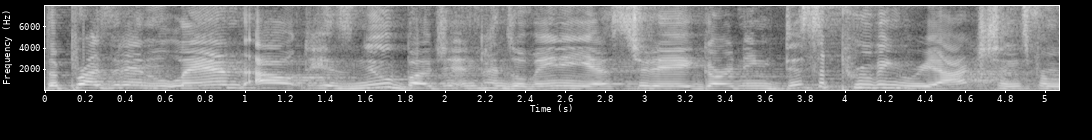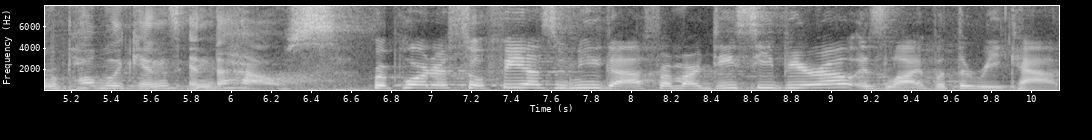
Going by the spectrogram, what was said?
The president landed out his new budget in Pennsylvania yesterday, garnering disapproving reactions from Republicans in the House. Reporter Sofia Zuniga from our DC bureau is live with the recap.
